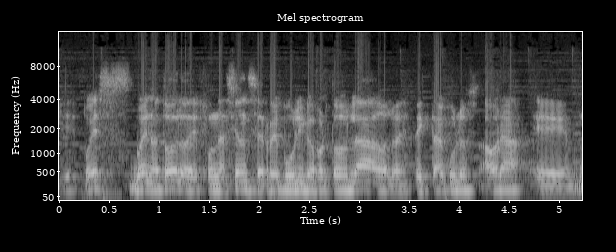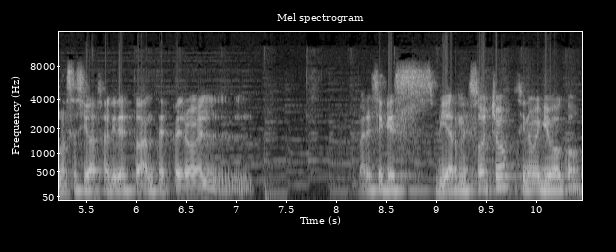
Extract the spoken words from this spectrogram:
y después, bueno, todo lo de Fundación se republica por todos lados, los espectáculos. Ahora, eh, no sé si va a salir esto antes, pero el... Parece que es viernes 8, si no me equivoco.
